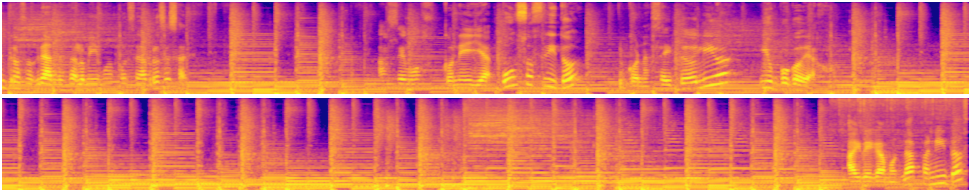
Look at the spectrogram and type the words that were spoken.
en trozos grandes, da lo mismo, después se va a procesar. Hacemos con ella un sofrito con aceite de oliva y un poco de ajo. Agregamos las panitas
